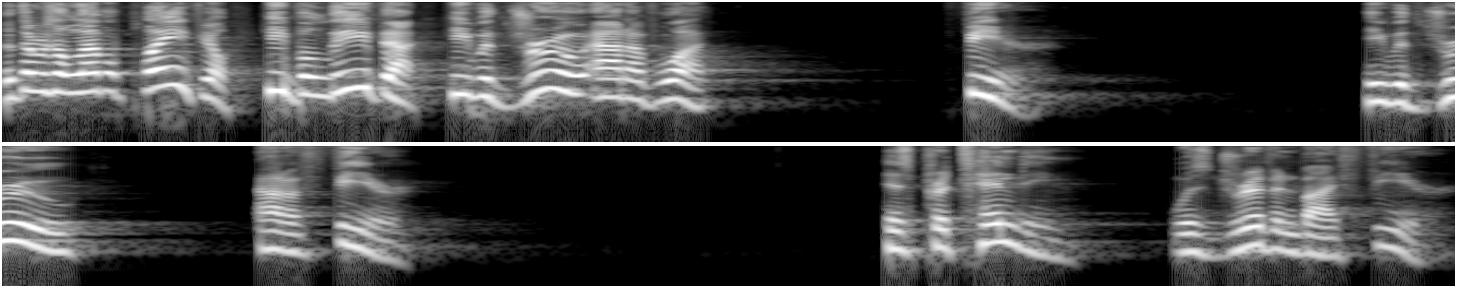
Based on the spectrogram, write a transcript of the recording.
that there was a level playing field. He believed that. He withdrew out of what? Fear. He withdrew out of fear. His pretending was driven by fear.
